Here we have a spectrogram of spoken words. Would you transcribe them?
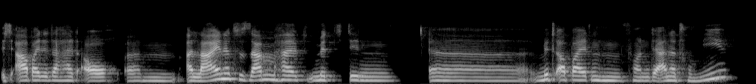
Ich arbeite da halt auch ähm, alleine zusammen halt mit den äh, Mitarbeitenden von der Anatomie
